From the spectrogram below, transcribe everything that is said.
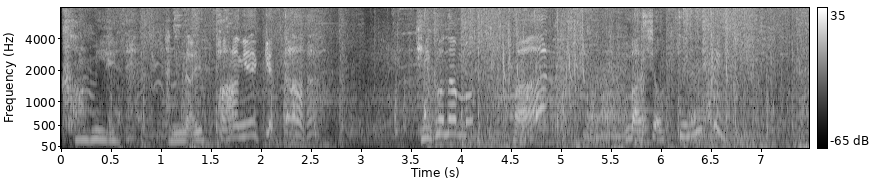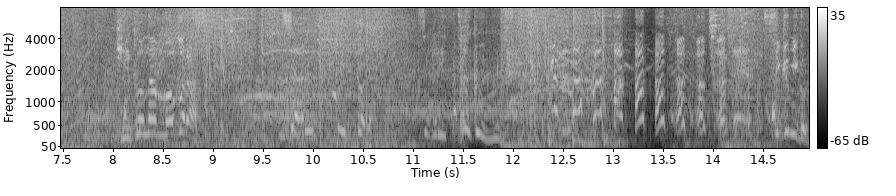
감히 날 방해했겠다! 기거나 먹... 아! 맛이 어때? 기거나 먹어라! 짜릿할 거다! 짜릿하군! 지금이군!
